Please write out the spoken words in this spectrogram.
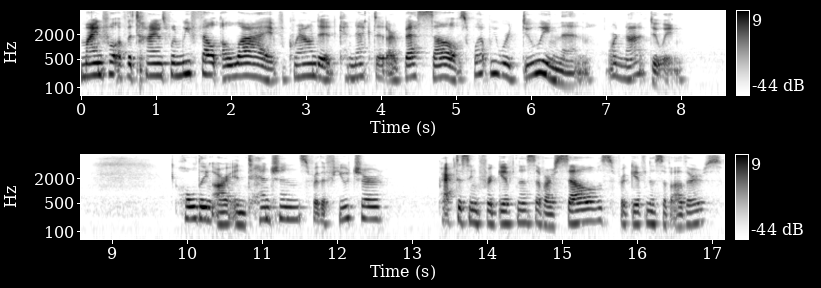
mindful of the times when we felt alive, grounded, connected, our best selves, what we were doing then or not doing. Holding our intentions for the future, practicing forgiveness of ourselves, forgiveness of others.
